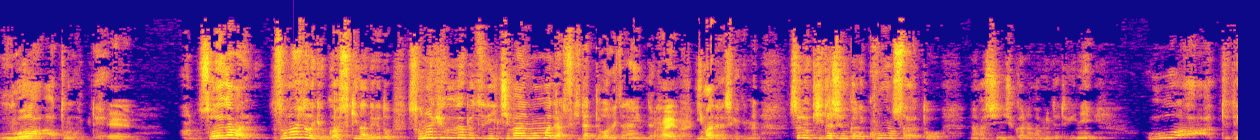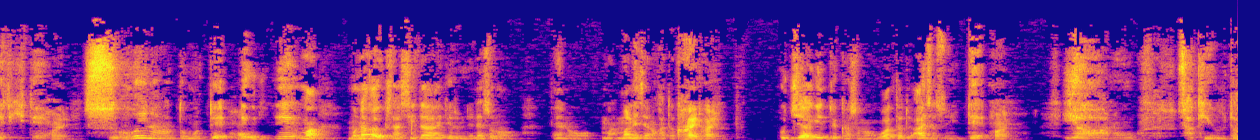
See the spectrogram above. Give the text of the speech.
うわーっと思って、え。えあの、それがまあ、その人の曲は好きなんだけど、その曲が別に一番今までは好きだってわけじゃないんだけど、はいはい今ですけどね。それを聞いた瞬間にコンサートを、なんか新宿かなんか見たときに、うわーって出てきて、はいすごいなと思って、はいでうで、まあ、もう仲良くさせていただいてるんでね、その、あの、まあ、マネージャーの方とか、はいはい。打ち上げというか、その、終わった後挨拶に行って、はい。いやー、あの、さっき歌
